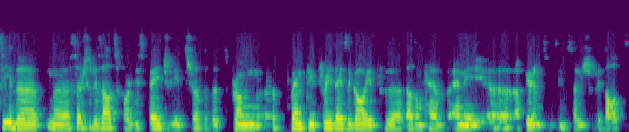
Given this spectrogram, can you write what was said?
see the uh, search results for this page, it shows that from uh, 23 days ago, it uh, doesn't have any uh, appearances in search results.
